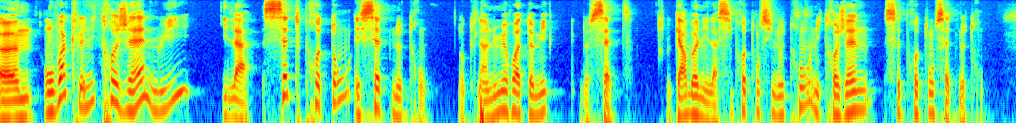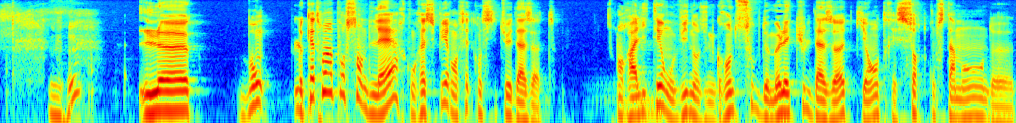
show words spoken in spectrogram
Euh, on voit que le nitrogène, lui, il a 7 protons et 7 neutrons. Donc il a un numéro atomique de 7. Le carbone, il a 6 protons, 6 neutrons. Nitrogène, 7 protons, 7 neutrons. Mhm. Le, bon, le 80% de l'air qu'on respire en fait constitué d'azote. En réalité, on vit dans une grande soupe de molécules d'azote qui entrent et sortent constamment de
